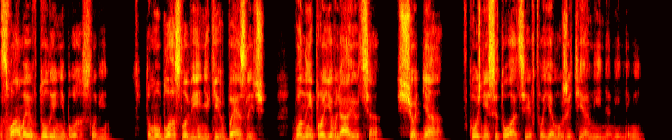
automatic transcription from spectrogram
з вами в долині благословінь. Тому благословінь, яких безліч, вони проявляються щодня в кожній ситуації в твоєму житті. Амінь, амінь, амінь.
